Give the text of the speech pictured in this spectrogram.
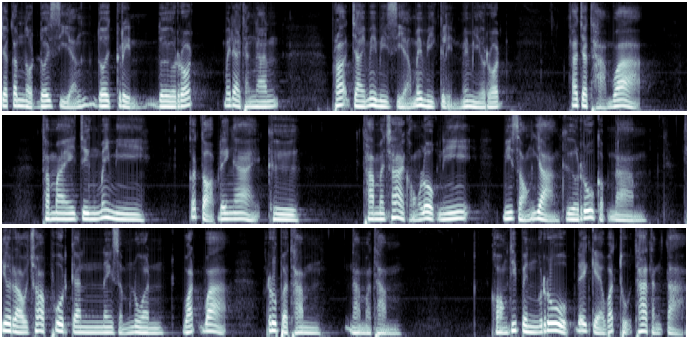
จะกำหนดโดยเสียง โดยกลิ่น โดยรสไม่ได้ทั้งนั้น เพราะใจไม่มีเสียงไม่มีกลิ่นไม่มีรสถ้าจะถามว่าทำไมจึงไม่มีก็ตอบได้ง่าย คือ ธรรมชาติของโลกนี้มีสองอย่างคือรูปกับนาม ที่เราชอบพูดกันในสำนวนวัดว่า รูปธรรมนามธรรม ของที่เป็นรูปได้แก่วัตถุธาตุต่าง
